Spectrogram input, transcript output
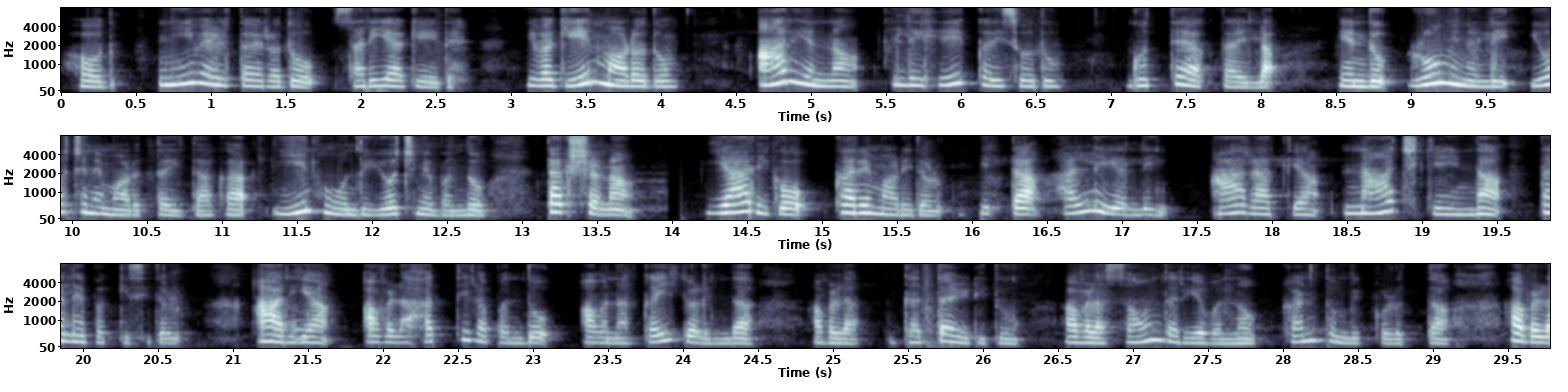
ಹೌದು, ನೀವು ಹೇಳ್ತಾ ಇರೋದು ಸರಿಯಾಗೇ ಇದೆ. ಇವಾಗ ಏನು ಮಾಡೋದು? ಆರ್ಯನ್ನ ಇಲ್ಲಿ ಹೇಗೆ ಕರೆಸೋದು? ಗೊತ್ತೇ ಆಗ್ತಾ ಇಲ್ಲ ಎಂದು ರೂಮಿನಲ್ಲಿ ಯೋಚನೆ ಮಾಡುತ್ತಾ ಇದ್ದಾಗ ಏನೋ ಒಂದು ಯೋಚನೆ ಬಂದು ತಕ್ಷಣ ಯಾರಿಗೋ ಕರೆ ಮಾಡಿದಳು. ಇತ್ತ ಹಳ್ಳಿಯಲ್ಲಿ ಆ ರಾತ್ಯ ನಾಚಿಕೆಯಿಂದ ತಲೆ ಬಗ್ಗಿಸಿದಳು. ಆರ್ಯ ಅವಳ ಹತ್ತಿರ ಬಂದು ಅವನ ಕೈಗಳಿಂದ ಅವಳ ಗದ್ದ ಹಿಡಿದು ಅವಳ ಸೌಂದರ್ಯವನ್ನು ಕಣ್ತುಂಬಿಕೊಳ್ಳುತ್ತಾ ಅವಳ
